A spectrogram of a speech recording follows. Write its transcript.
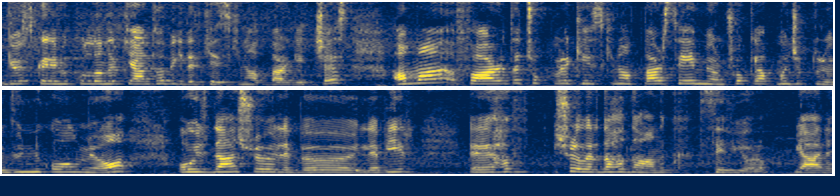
göz kalemi kullanırken tabii ki de keskin hatlar geçeceğiz. Ama farda çok böyle keskin hatlar sevmiyorum. Çok yapmacık duruyor. Günlük olmuyor. O yüzden şöyle böyle bir e, hafif şuraları daha dağınık seviyorum. Yani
